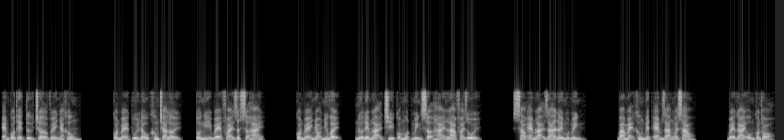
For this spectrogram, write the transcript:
em có thể tự trở về nhà không? Con bé túi đầu không trả lời, tôi nghĩ bé phải rất sợ hãi. Con bé nhỏ như vậy, nửa đêm lại chỉ có một mình sợ hãi là phải rồi. Sao em lại ra đây một mình? Ba mẹ không biết em ra ngoài sao? Bé gái ôm con thỏ,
